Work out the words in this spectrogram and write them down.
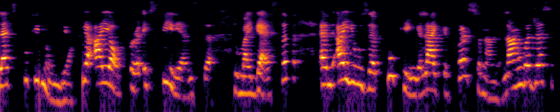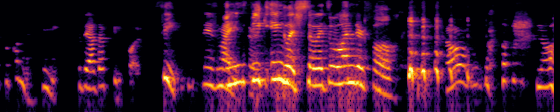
Let's Cook in Umbria. I offer experience to my guests, and I use uh, cooking like a personal languages to connect me to the other people. See, this is my and you speak English, so it's wonderful. no, no.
